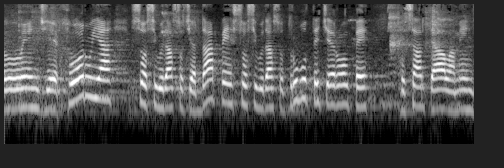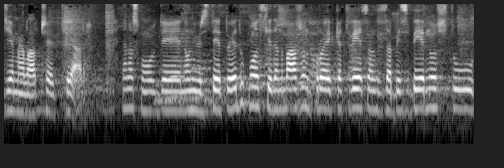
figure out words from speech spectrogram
lenđe foruja, so sigudaso ćerdape, so sigudaso trubulte ćerolpe, pesarte ala menđe majlače triara. Danas smo ovde na Univerzitetu Edukons, jedan važan projekat vezan za bezbednost u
